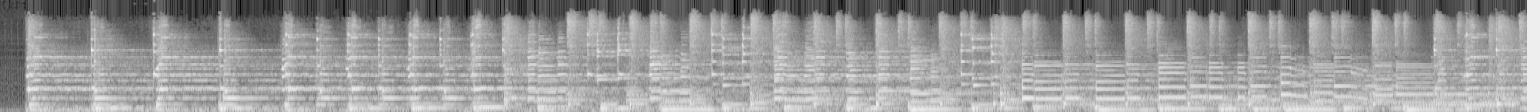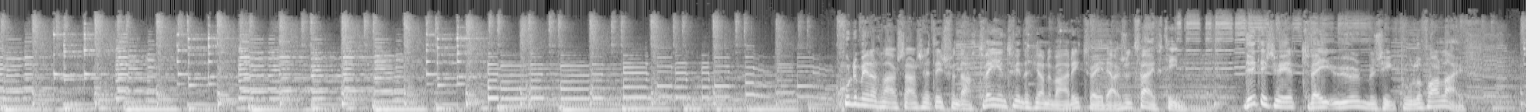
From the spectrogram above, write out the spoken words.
Goedemiddag luisteraars, het is vandaag 22 januari 2015. Dit is weer twee uur Muziek Boulevard Live.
